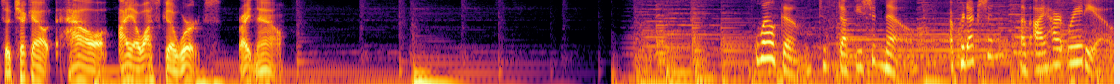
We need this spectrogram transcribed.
So check out how ayahuasca works right now. Welcome to Stuff You Should Know, a production of iHeartRadio.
